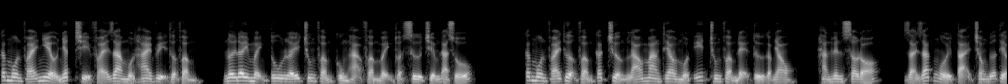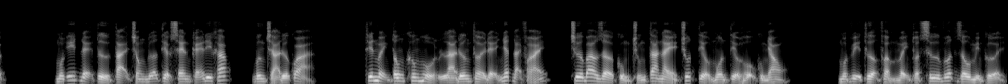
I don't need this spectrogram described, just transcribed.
Các môn phái nhiều nhất chỉ phái ra một hai vị thượng phẩm, nơi đây mệnh tu lấy trung phẩm cùng hạ phẩm mệnh thuật sư chiếm đa số các môn phái thượng phẩm các trưởng lão mang theo một ít trung phẩm đệ tử gặp nhau, hàn huyên sau đó, giải rác ngồi tại trong bữa tiệc. Một ít đệ tử tại trong bữa tiệc sen kẽ đi khắp, bưng trà đứa quả. Thiên mệnh tông không hổ là đương thời đệ nhất đại phái, chưa bao giờ cùng chúng ta này chút tiểu môn tiểu hộ cùng nhau. Một vị thượng phẩm mệnh thuật sư vớt râu mỉm cười.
